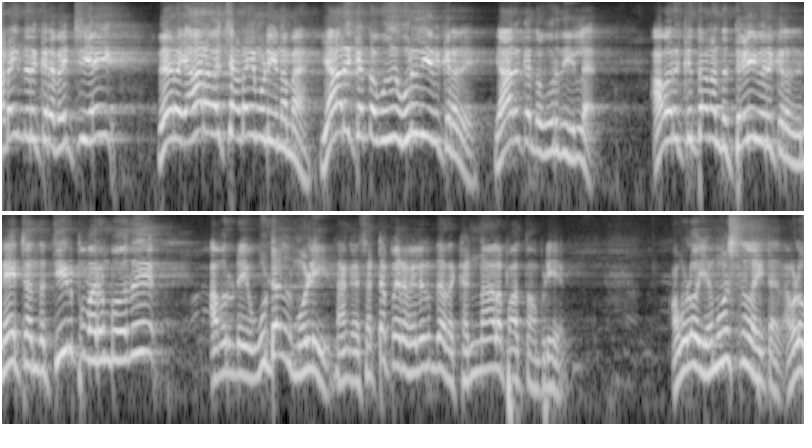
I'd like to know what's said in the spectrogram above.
அடைந்திருக்கிற வெற்றியை வேற யாரை வச்சு அடைய முடியும் நம்ம? யாருக்கு அந்த உறுதி இருக்கிறது? யாருக்கு அந்த உறுதி இல்லை? அவருக்கு தான் அந்த தெளிவு இருக்கிறது. நேற்று அந்த தீர்ப்பு வரும்போது அவருடைய உடல் மொழி நாங்கள் சட்டப்பேரவையிலிருந்து அதை கண்ணால் பார்த்தோம் அப்படியே. அவ்வளோ எமோஷனல் ஆகிட்டார் அவ்வளோ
